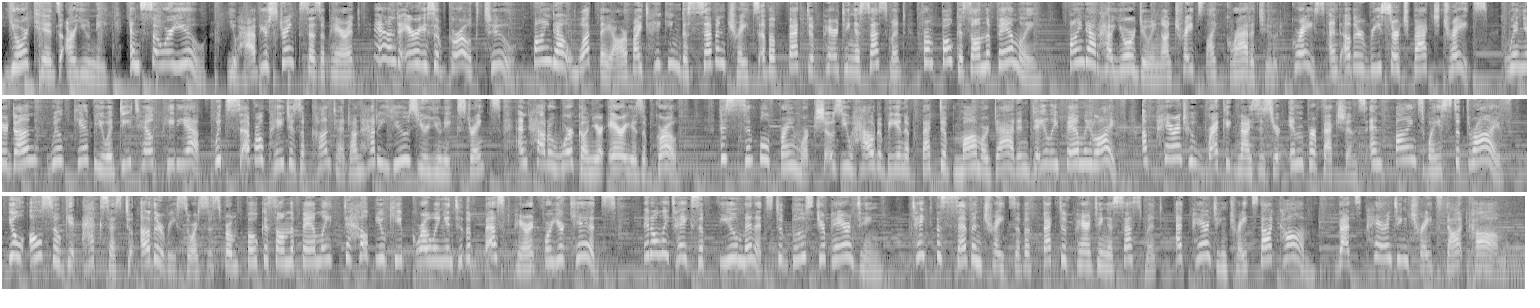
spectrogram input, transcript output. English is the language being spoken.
Your kids are unique, and so are you. You have your strengths as a parent and areas of growth, too. Find out what they are by taking the seven traits of effective parenting assessment from Focus on the Family. Find out how you're doing on traits like gratitude, grace, and other research backed traits. When you're done, we'll give you a detailed PDF with several pages of content on how to use your unique strengths and how to work on your areas of growth. This simple framework shows you how to be an effective mom or dad in daily family life, a parent who recognizes your imperfections and finds ways to thrive. You'll also get access to other resources from Focus on the Family to help you keep growing into the best parent for your kids. It only takes a few minutes to boost your parenting. Take the seven traits of effective parenting assessment at parentingtraits.com. That's parentingtraits.com.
